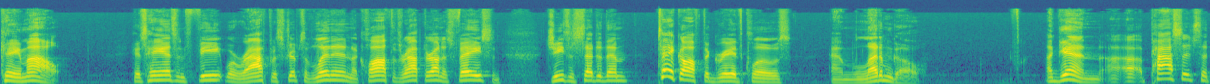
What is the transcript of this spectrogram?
came out. His hands and feet were wrapped with strips of linen, and a cloth was wrapped around his face. And Jesus said to them, Take off the grave clothes and let him go. Again, a, a passage that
